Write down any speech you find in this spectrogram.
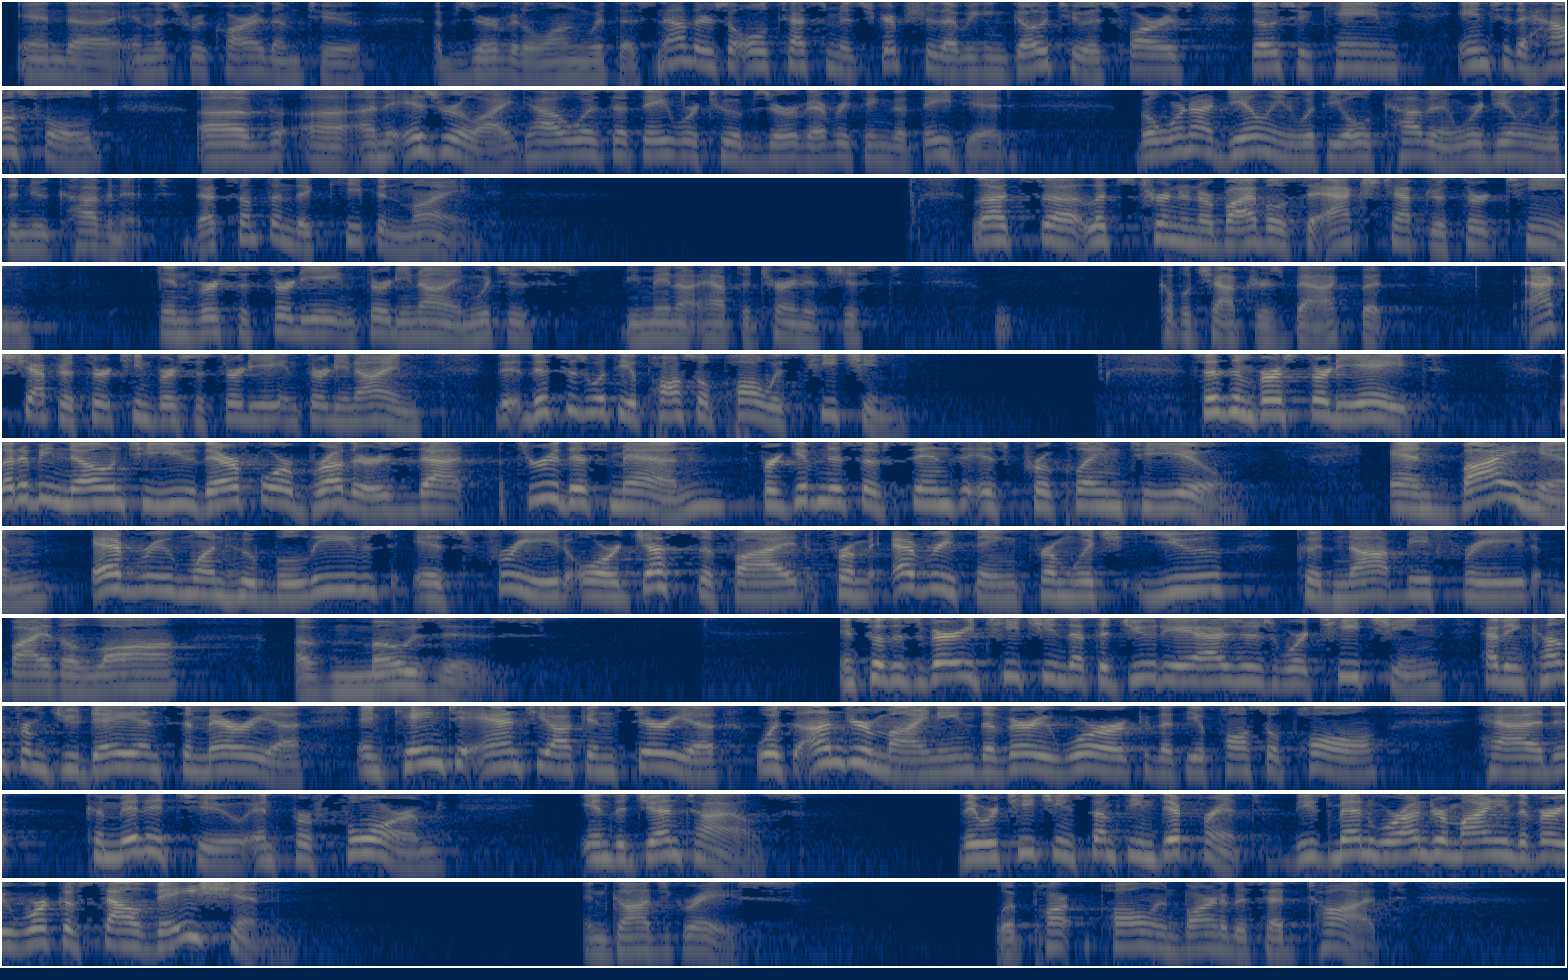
and, uh, and let's require them to observe it along with us. Now, there's Old Testament scripture that we can go to as far as those who came into the household of uh, an Israelite, how it was that they were to observe everything that they did. But we're not dealing with the old covenant, we're dealing with the new covenant. That's something to keep in mind. Let's, uh, let's turn in our Bibles to Acts chapter 13 in verses 38 and 39, which is, you may not have to turn, it's just couple chapters back. But Acts chapter 13, verses 38 and 39, th- this is what the Apostle Paul was teaching. It says in verse 38 let it be known to you, therefore, brothers, that through this man forgiveness of sins is proclaimed to you. And by him, everyone who believes is freed or justified from everything from which you could not be freed by the law of Moses. And so, this very teaching that the Judaizers were teaching, having come from Judea and Samaria and came to Antioch in Syria, was undermining the very work that the Apostle Paul had committed to and performed in the Gentiles. They were teaching something different. These men were undermining the very work of salvation and God's grace. What Paul and Barnabas had taught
